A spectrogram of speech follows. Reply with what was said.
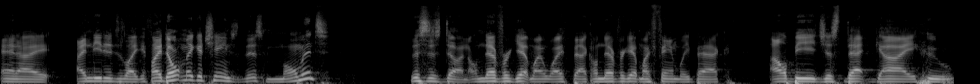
And i i needed to like if i don't make a change this moment this is done. I'll never get my wife back. I'll never get my family back. I'll be just that guy who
